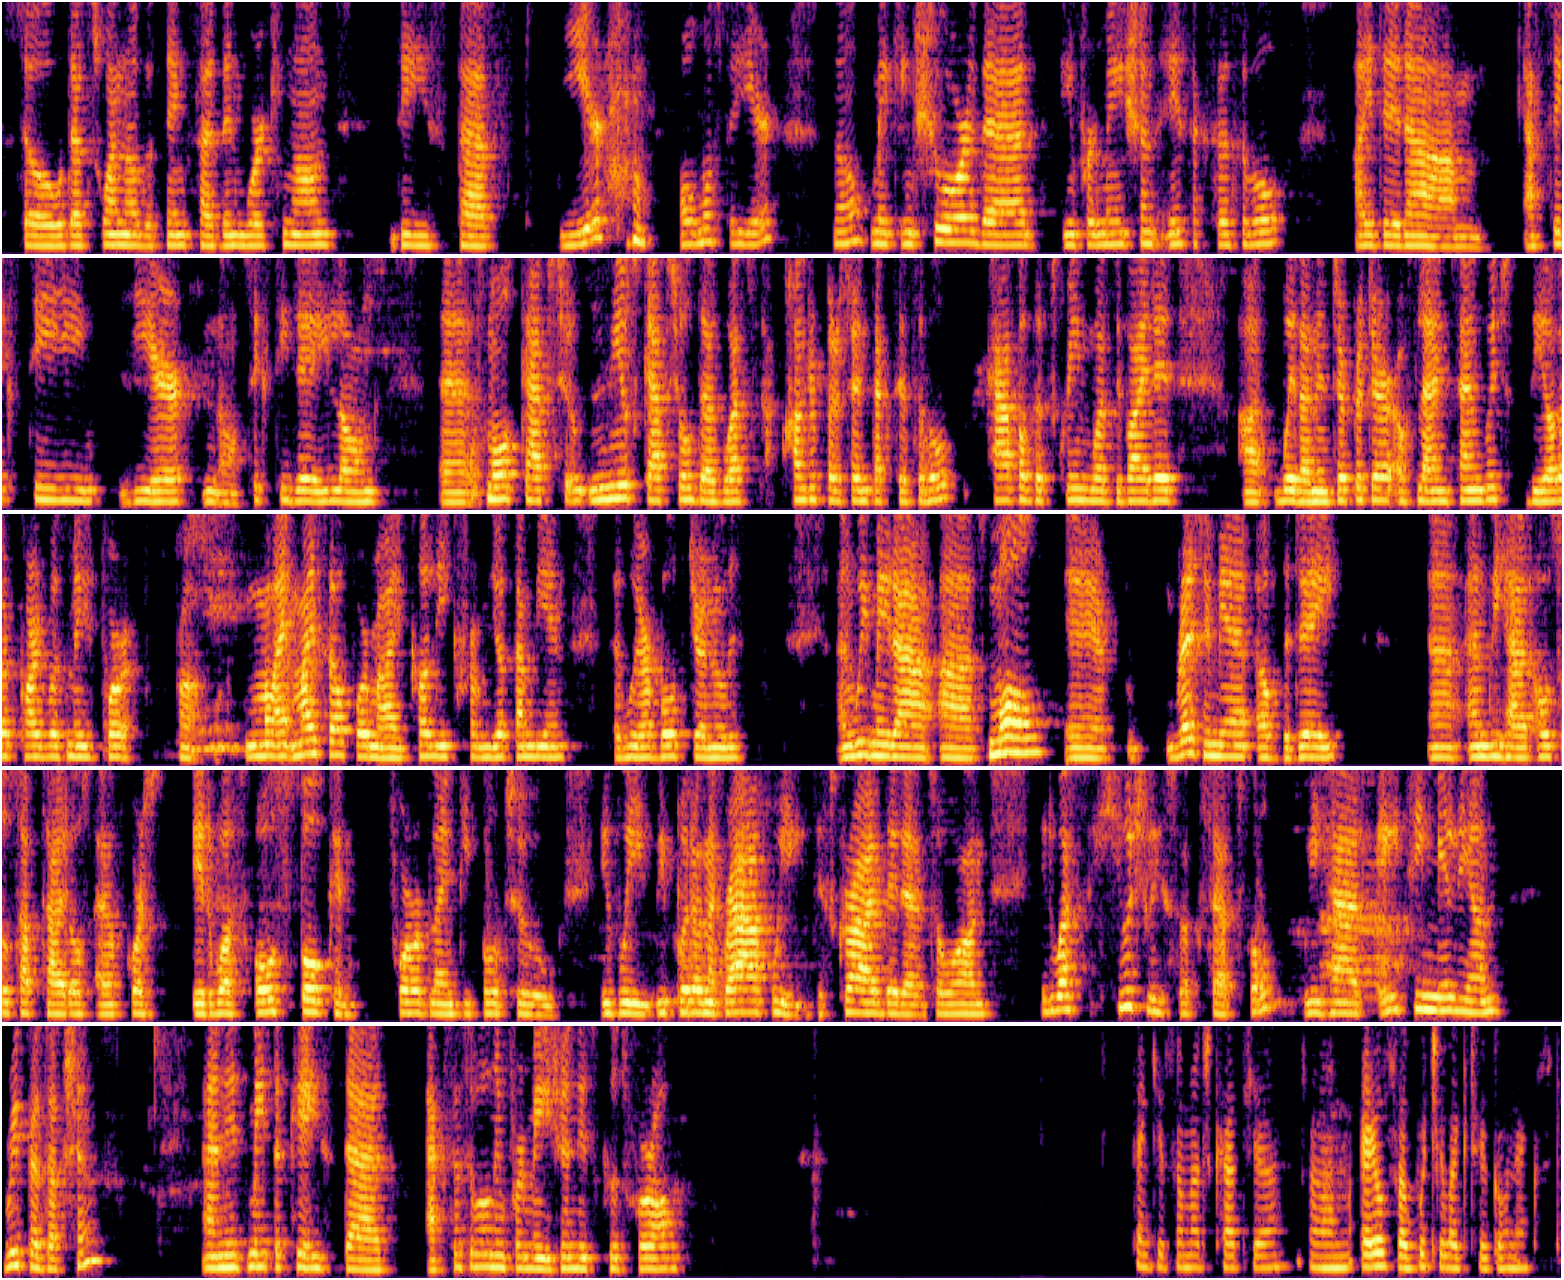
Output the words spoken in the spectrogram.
So that's one of the things I've been working on these past year, almost a year, no, making sure that information is accessible. I did um, a 60 year, no, 60 day long uh, small capsule, news capsule that was 100% accessible. Half of the screen was divided uh, with an interpreter of language language. The other part was made for my, myself or my colleague from Yo Tambien, that we are both journalists. And we made a, a small uh, resume of the day. Uh, and we had also subtitles. And of course, it was all spoken for blind people to, if we, we put on a graph, we described it and so on. It was hugely successful. We had 80 million reproductions and it made the case that accessible information is good for all. Thank you so much, Katia. Um, Ailsa, would you like to go next?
